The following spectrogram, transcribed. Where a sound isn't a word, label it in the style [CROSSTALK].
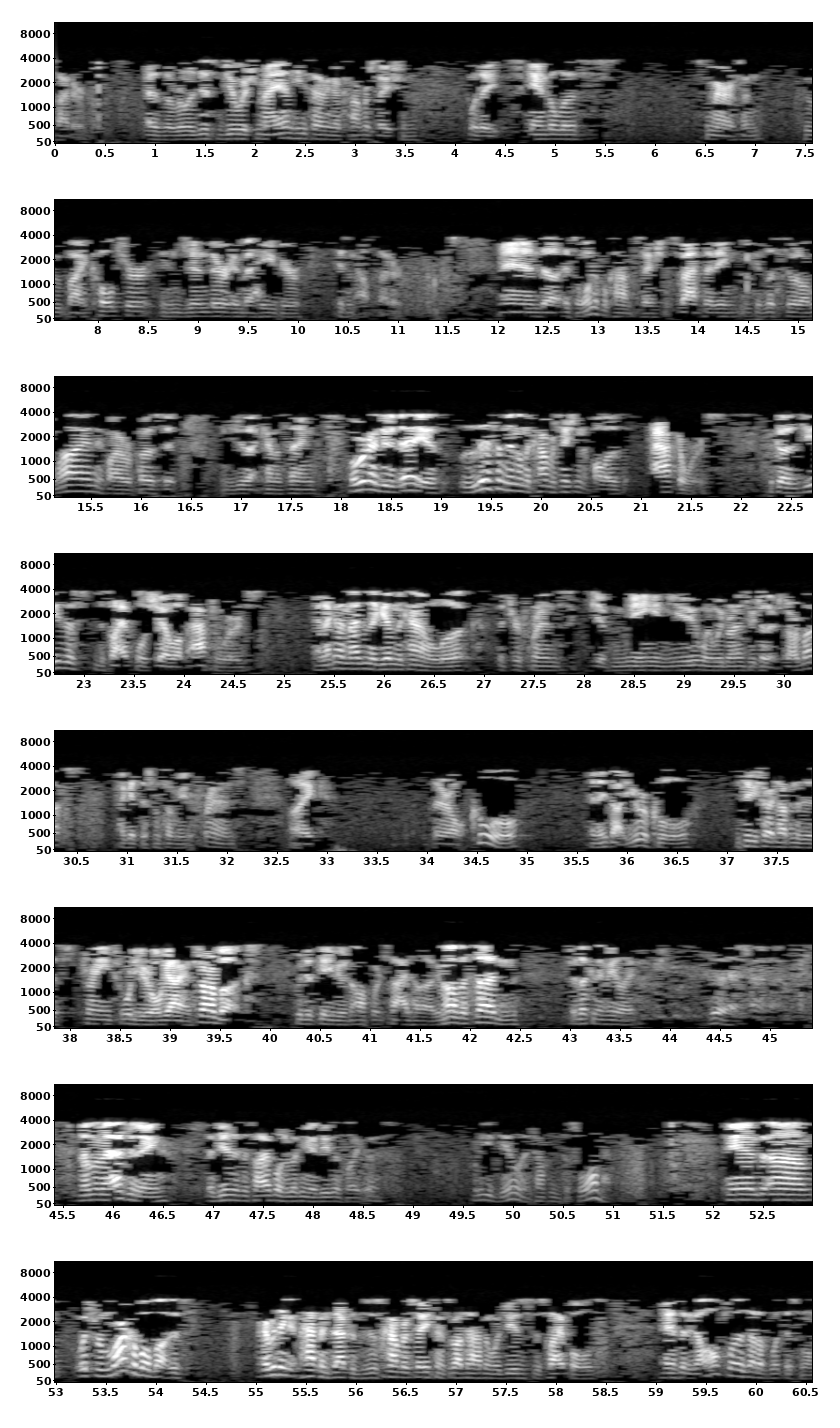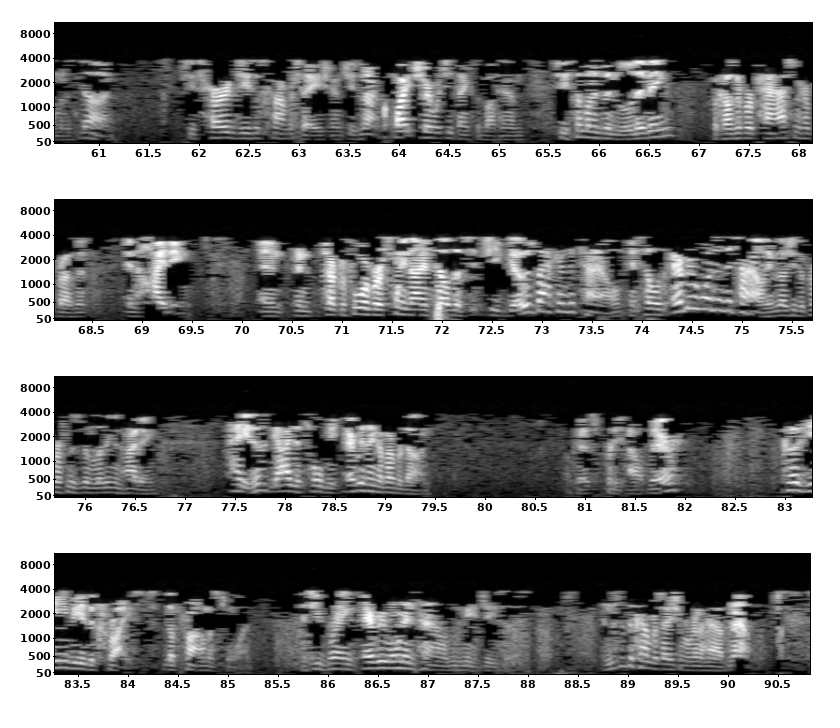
outsider. As a religious Jewish man, he's having a conversation with a scandalous Samaritan who, by culture and gender and behavior, is an outsider. And uh, it's a wonderful conversation. It's fascinating. You can listen to it online if I ever post it, and you do that kind of thing. What we're going to do today is listen in on the conversation that follows afterwards. Because Jesus' disciples show up afterwards, and I can imagine they give them the kind of look that your friends give me and you when we run into each other at Starbucks. I get this from some of your friends. Like, they're all cool, and they thought you were cool, until you start talking to this strange 40 year old guy at Starbucks who just gave you an awkward side hug. And all of a sudden, they're looking at me like this. And I'm imagining that Jesus' disciples are looking at Jesus like this. What are you doing talking to this woman? And um, what's remarkable about this, everything that happens after this, conversation that's about to happen with Jesus' disciples, is that it all flows out of what this woman has done. She's heard Jesus' conversation. She's not quite sure what she thinks about him. She's someone who's been living because of her past and her present in hiding. And, and chapter 4, verse 29 tells us that she goes back into town and tells everyone in the town, even though she's a person who's been living in hiding, hey, this guy just told me everything I've ever done. Okay, it's pretty out there. Could he be the Christ, the promised one? And she brings everyone in town to meet Jesus. And this is the conversation we're going to have now.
